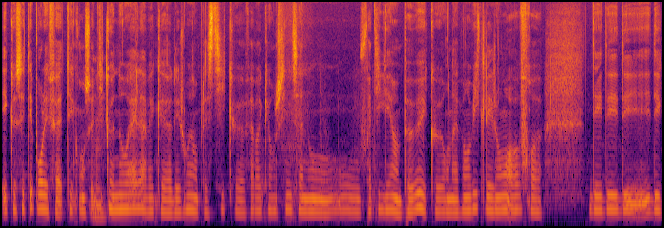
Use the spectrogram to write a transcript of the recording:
et que c'était pour les fêtes et qu'on se dit Mmh. que Noël avec euh, les jouets en plastique euh, fabriqués en Chine, ça nous fatiguait un peu et qu'on avait envie que les gens offrent des, des, des, des,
